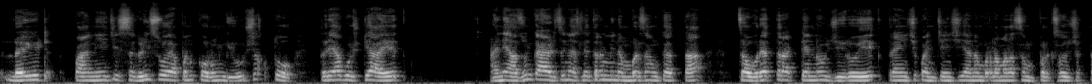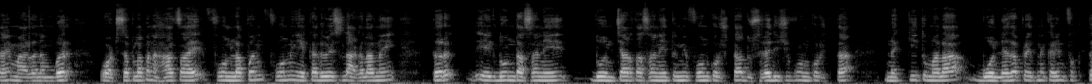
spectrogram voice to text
लाइट पाण्याची सगळी सोय आपण करून घेऊ शकतो. तर या गोष्टी आहेत. आणि अजून काय अडचणी असल्या तर मी नंबर सांगतो आत्ता. चौऱ्याहत्तर अठ्ठ्याण्णव झिरो एक त्र्याऐंशी पंच्याऐंशी या नंबरला मला संपर्क साधू शकताय. माझा नंबर व्हॉट्सअपला पण हाच आहे. फोनला पण फोन एखाद्या वेळेस लागला नाही तर एक दोन तासाने दोन चार तासाने तुम्ही फोन करू शकता दुसऱ्या दिवशी फोन करू शकता. नक्की तुम्हाला बोलण्याचा प्रयत्न करेन. फक्त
